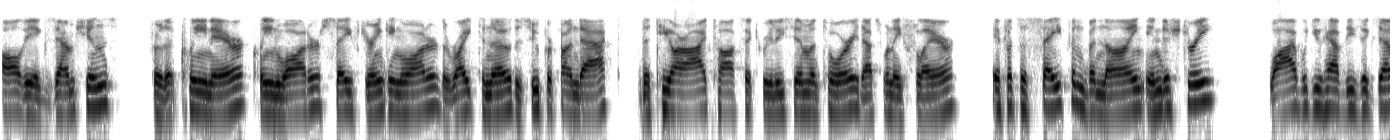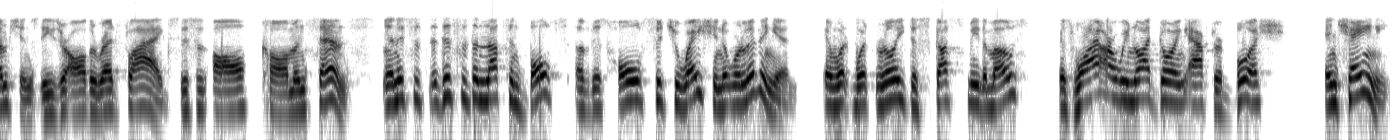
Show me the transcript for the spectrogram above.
all the exemptions for the clean air, clean water, safe drinking water, the right to know, the Superfund Act, the TRI, toxic release inventory. That's when they flare. If it's a safe and benign industry, why would you have these exemptions? These are all the red flags. This is all common sense. And this is this is the nuts and bolts of this whole situation that we're living in. And what, what really disgusts me the most is why are we not going after Bush and Cheney?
